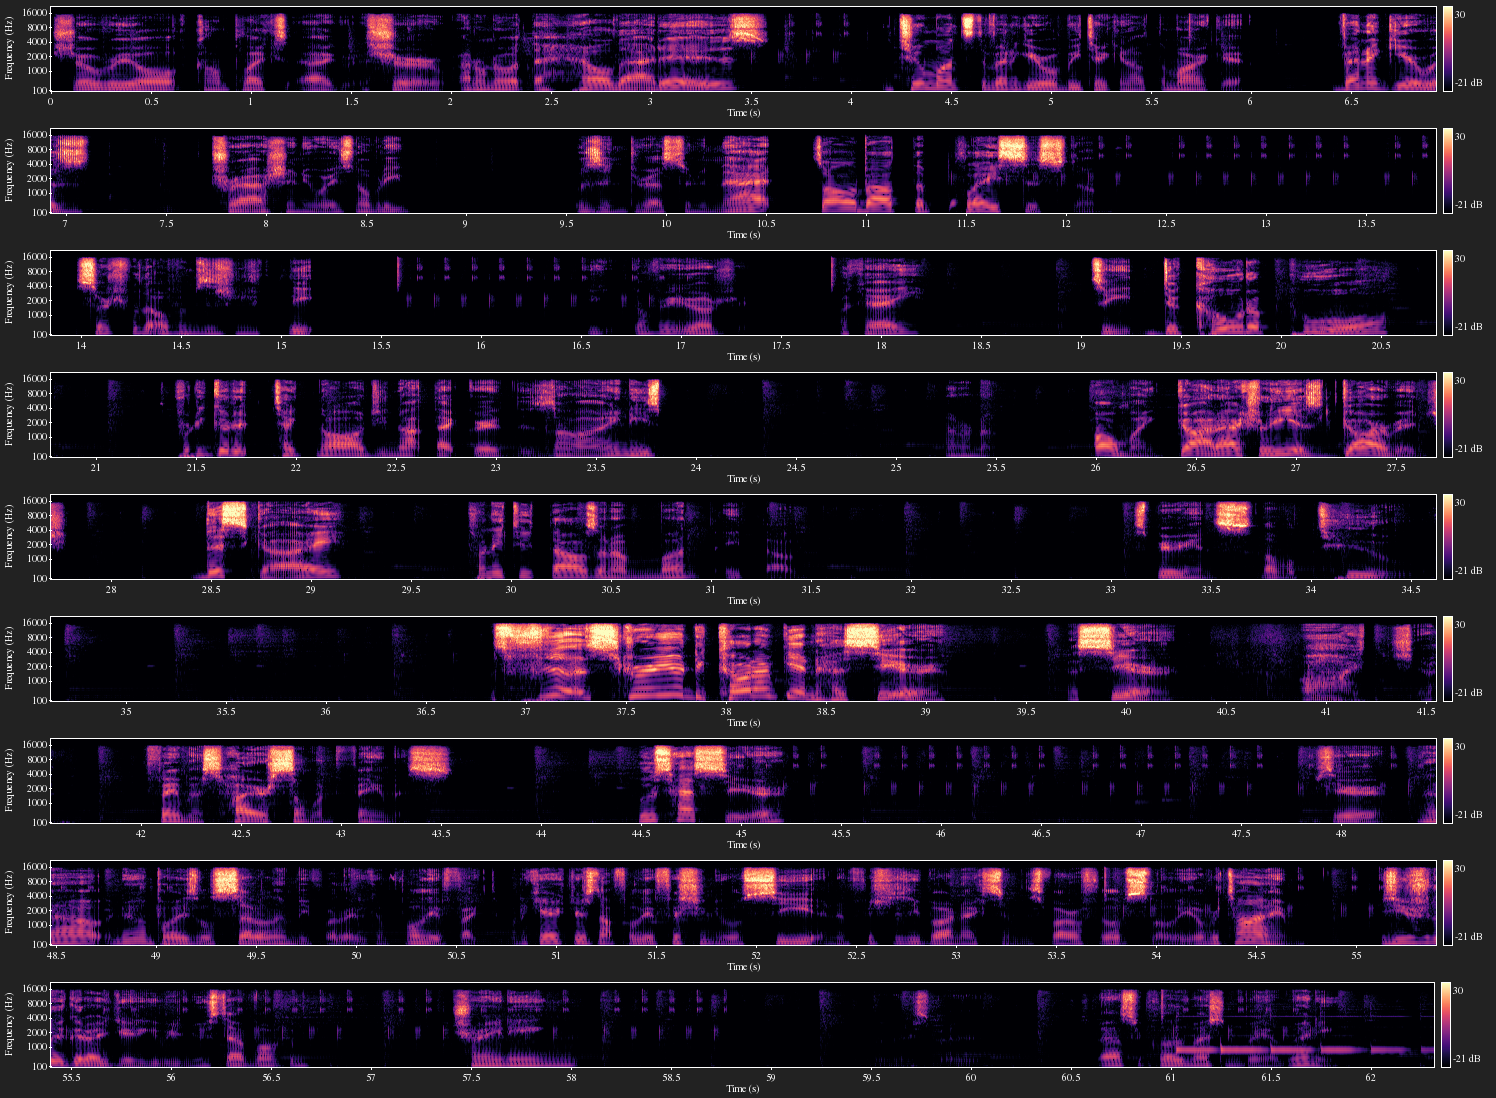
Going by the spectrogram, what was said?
show real complex ag. Sure. I don't know what the hell that is. In two months, the Vena Gear will be taken off the market. Vena Gear was trash anyways. Nobody was interested in that. It's all about the play system. Search for the open position complete. You, don't forget your Okay. Let's see, Dakota Pool pretty good at technology, not that great at design. He's... I don't know. Oh my god, actually, he is garbage. This guy, 22,000 a month, 8,000. Experience, level 2. Screw you, Dakota, I'm getting Hasir. Hasir. Oh, famous. Hire someone famous. Who's Hasir? here. Now, new employees will settle in before they become fully effective. When a character is not fully efficient, you will see an efficiency bar next to him. This bar will fill up slowly over time. It's usually a good idea to give your new staff welcome. Training. Faster clothes matching up many.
